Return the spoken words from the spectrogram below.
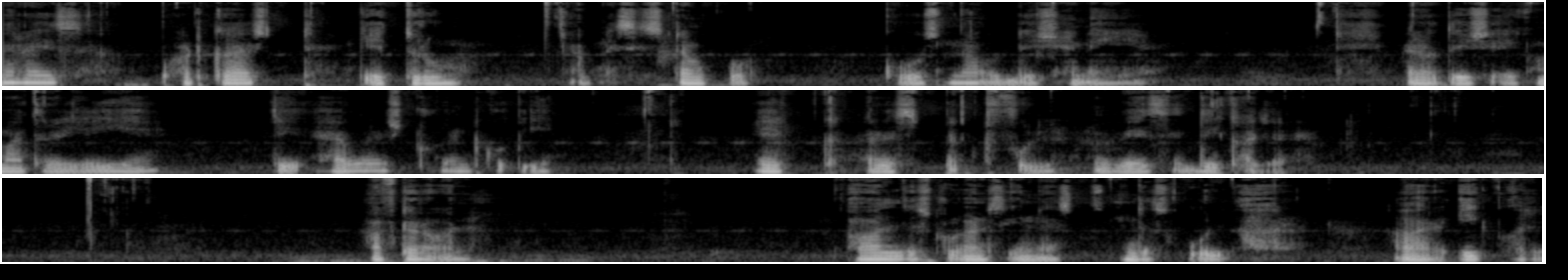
मेरा इस पॉडकास्ट के थ्रू अपने सिस्टम को कोसना उद्देश्य नहीं है। मेरा उद्देश्य एकमात्र यही है कि एवरेज स्टूडेंट को भी एक रिस्पेक्टफुल वे से देखा जाए। After all all the students in, a, in the school are are equal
